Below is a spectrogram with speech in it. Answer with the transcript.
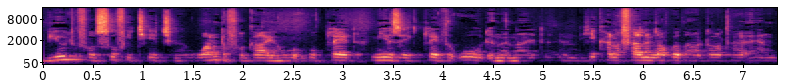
beautiful Sufi teacher, wonderful guy who, who played music, played the oud in the night, and he kind of fell in love with our daughter and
